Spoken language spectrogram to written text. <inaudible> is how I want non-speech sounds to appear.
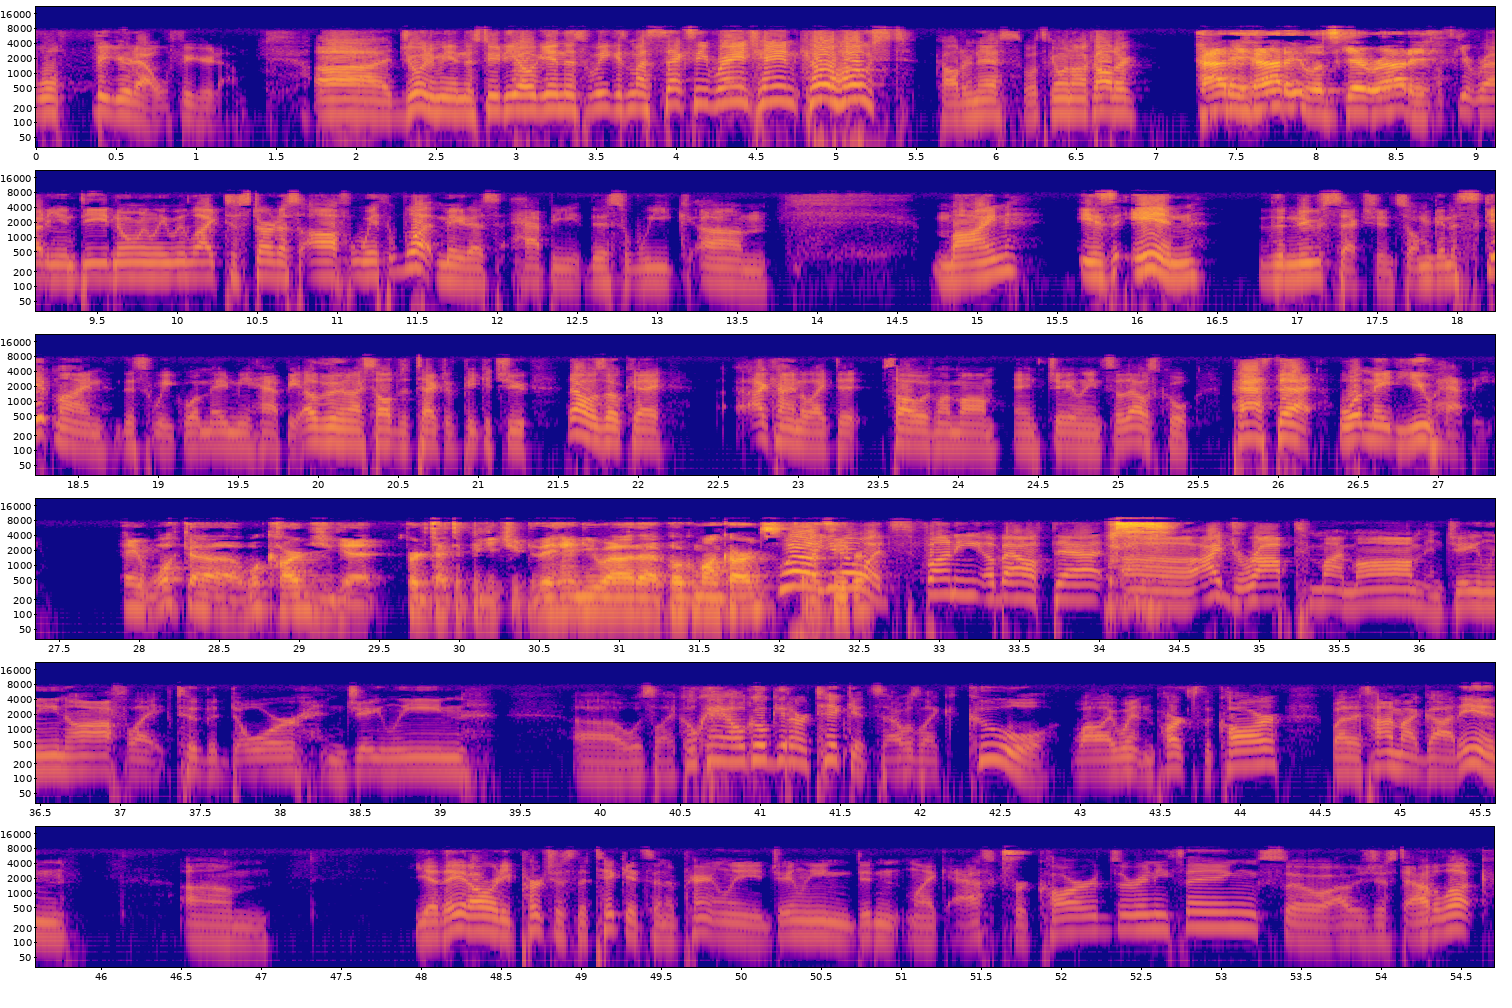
we'll figure it out. We'll figure it out. Uh, joining me in the studio again this week is my sexy ranch hand co-host, Calder Ness. What's going on, Calder? Howdy, howdy, let's get rowdy. Let's get rowdy indeed. Normally, we like to start us off with what made us happy this week. Um, mine is in the news section, so I'm gonna skip mine this week. What made me happy, other than I saw Detective Pikachu, that was okay. I kind of liked it. Saw it with my mom and Jaylene, so that was cool. Past that, what made you happy? Hey, what uh, what card did you get for Detective Pikachu? Do they hand you out uh, Pokemon cards? Well, you know what's funny about that? Uh, I dropped my mom and Jaylene off like to the door, and Jaylene uh, was like, "Okay, I'll go get our tickets." I was like, "Cool." While I went and parked the car, by the time I got in, um, yeah, they had already purchased the tickets, and apparently Jaylene didn't like ask for cards or anything, so I was just out of luck.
